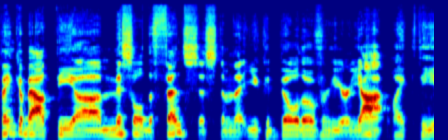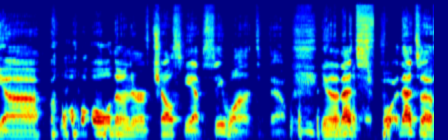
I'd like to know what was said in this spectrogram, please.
think about the uh, missile defense system that you could build over your yacht, like the uh, old owner of Chelsea FC wanted to do. You know, that's for, that's a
